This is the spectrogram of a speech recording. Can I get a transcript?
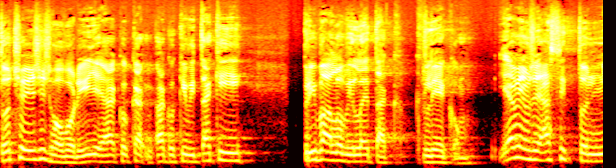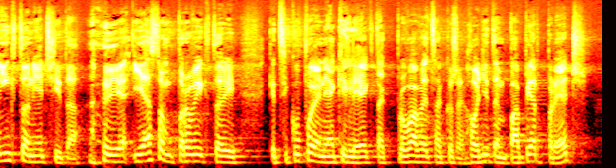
to, čo Ježiš hovorí, je ako, ako keby taký pribálový letak k liekom. Ja viem, že asi to nikto nečíta. Ja, ja som prvý, ktorý, keď si kupuje nejaký liek, tak prvá vec akože hodí ten papier preč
